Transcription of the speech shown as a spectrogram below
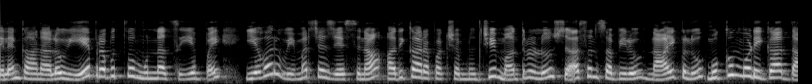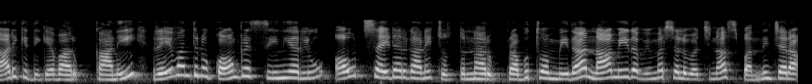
తెలంగాణలో ఏ ప్రభుత్వం ఉన్న సీఎంపై ఎవరు విమర్శ చేసినా అధికార పక్షం నుంచి మంత్రులు శాసనసభ్యులు నాయకులు ముక్కుమ్మడిగా దాడికి దిగేవారు. కానీ రేవంత్ను కాంగ్రెస్ సీనియర్లు అవుట్ సైడర్ గానే చూస్తున్నారు. ప్రభుత్వం మీద నా మీద విమర్శలు వచ్చినా స్పందించరా.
